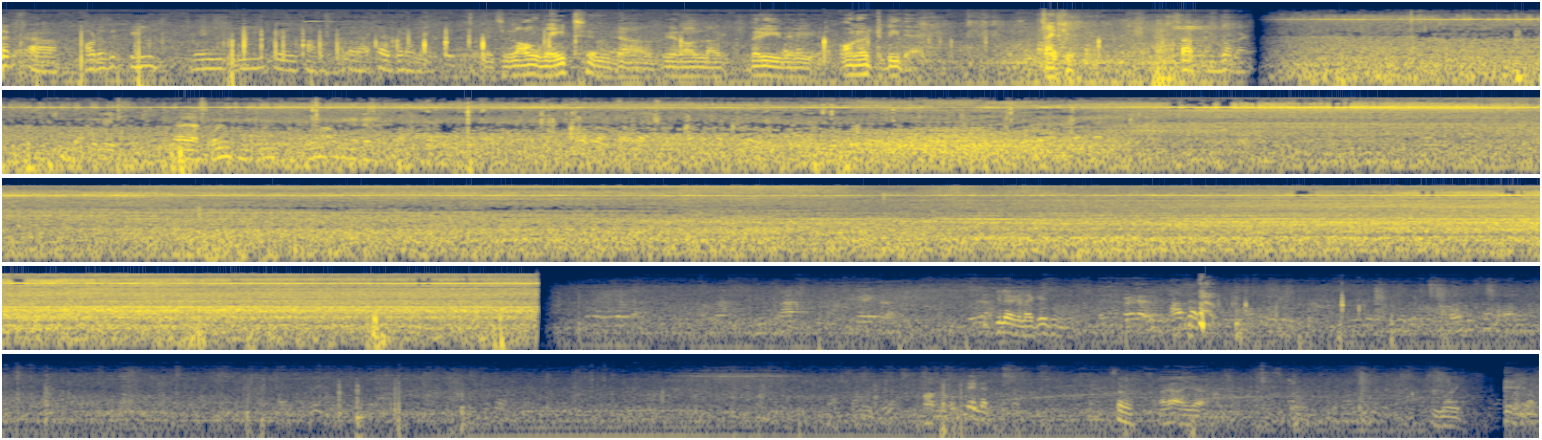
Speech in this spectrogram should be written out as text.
Sir, uh, how does it feel when we uh, have uh, Oberon? It's a long wait, and uh, we're all uh, very, very honored to be there. Thank you. Sir, sir,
